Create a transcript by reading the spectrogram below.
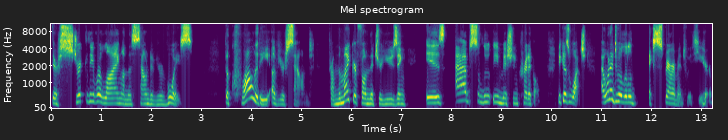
They're strictly relying on the sound of your voice. The quality of your sound from the microphone that you're using is absolutely mission critical. Because watch, I want to do a little experiment with you here.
